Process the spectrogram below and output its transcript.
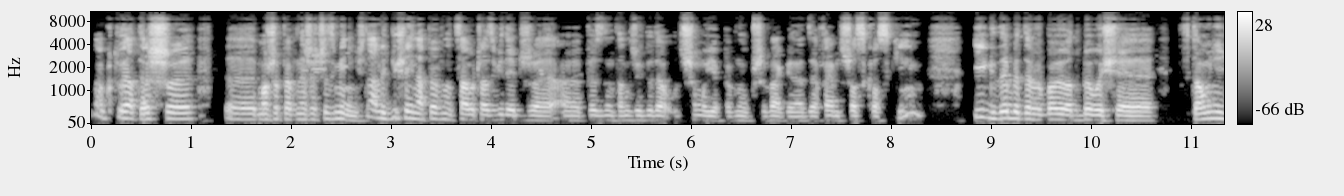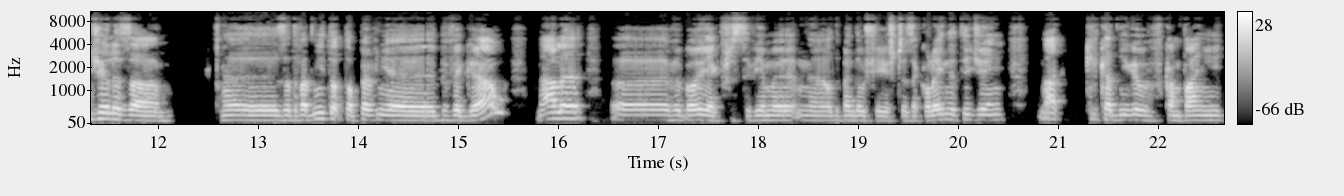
no, która też e, może pewne rzeczy zmienić. No ale dzisiaj na pewno cały czas widać, że prezydent Andrzej Duda utrzymuje pewną przewagę nad Rafałem Trzaskowskim i gdyby te wybory odbyły się w tą niedzielę za za dwa dni, to, to pewnie by wygrał, no ale e, wybory, jak wszyscy wiemy, odbędą się jeszcze za kolejny tydzień. Na kilka dni w kampanii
